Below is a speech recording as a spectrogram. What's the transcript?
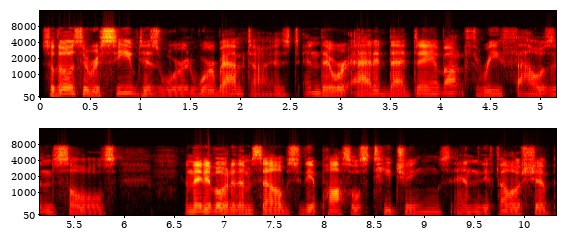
So those who received his word were baptized, and there were added that day about three thousand souls. And they devoted themselves to the apostles' teachings, and the fellowship,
